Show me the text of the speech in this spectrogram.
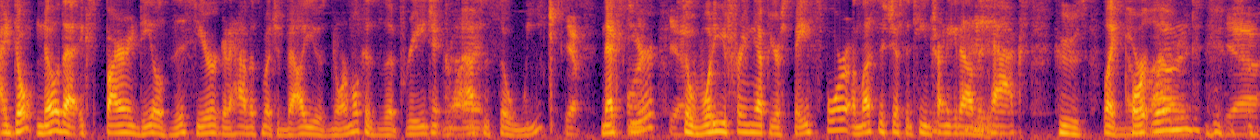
I don't know that expiring deals this year are going to have as much value as normal because the free agent class Right. is so weak Yep. next year. So what are you freeing up your space for? Unless it's just a team trying to get out of the tax, who's like Portland. yeah,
